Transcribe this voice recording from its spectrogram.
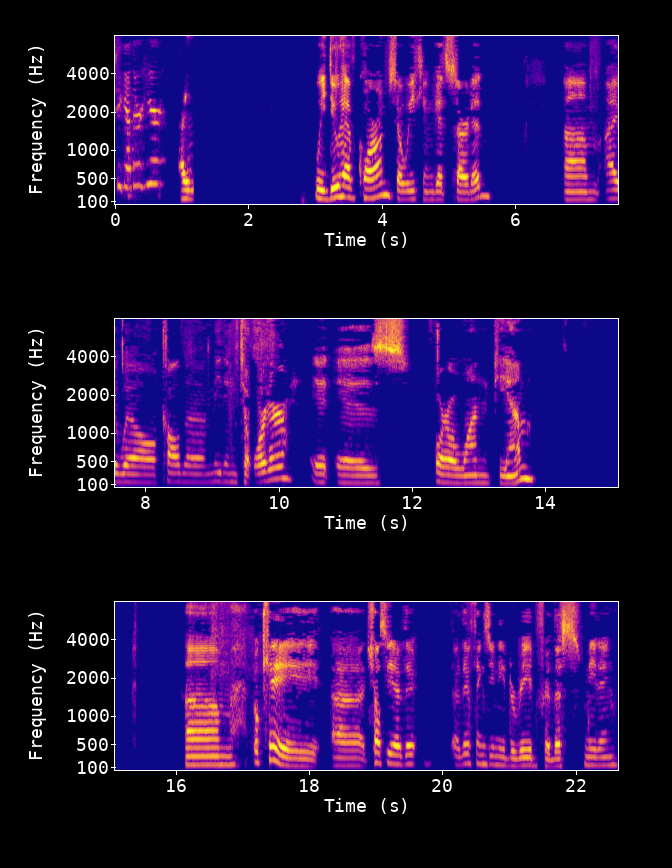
together here? I, we do have quorum, so we can get started. Um, I will call the meeting to order. It is 4:01 p.m. Um, okay, uh, Chelsea, are there are there things you need to read for this meeting?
